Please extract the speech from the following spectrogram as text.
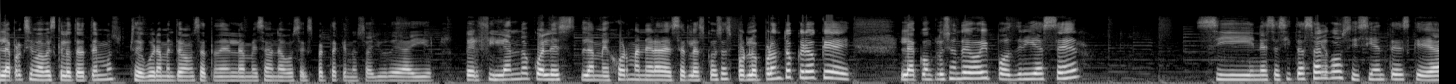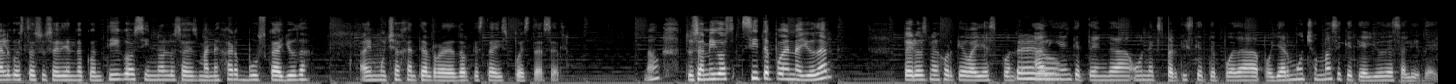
la próxima vez que lo tratemos, seguramente vamos a tener en la mesa una voz experta que nos ayude a ir perfilando cuál es la mejor manera de hacer las cosas. Por lo pronto, creo que la conclusión de hoy podría ser Si necesitas algo, si sientes que algo está sucediendo contigo, si no lo sabes manejar, busca ayuda. Hay mucha gente alrededor que está dispuesta a hacerlo. ¿no? Tus amigos sí te pueden ayudar, pero es mejor que vayas con Pero- alguien que tenga una expertise que te pueda apoyar mucho más y que te ayude a salir de ahí.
